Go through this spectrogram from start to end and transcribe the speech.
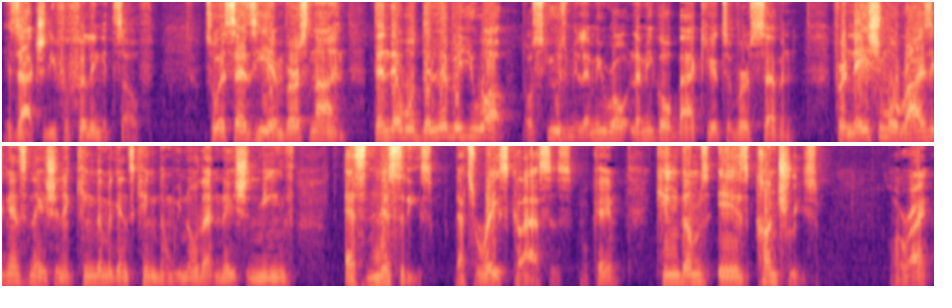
is actually fulfilling itself. So it says here in verse 9, then they will deliver you up. Or excuse me, let me roll, let me go back here to verse 7. For nation will rise against nation and kingdom against kingdom. We know that nation means ethnicities. That's race classes. Okay. Kingdoms is countries. All right.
